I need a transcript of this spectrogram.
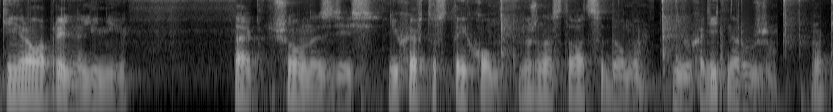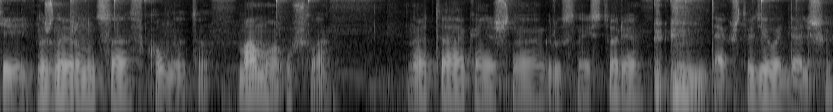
Генерал Апрель на линии. Так, что у нас здесь? You have to stay home. Нужно оставаться дома. Не выходить наружу. Окей. Нужно вернуться в комнату. Мама ушла. Но это, конечно, грустная история. так, что делать дальше?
